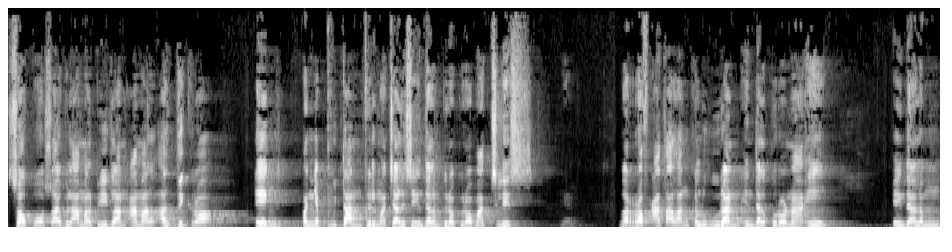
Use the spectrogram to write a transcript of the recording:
sapa sahibul amal bi iklan amal adzikra ing penyebutan fil majalis ing dalam pira-pira majelis. Warraf atalan keluhuran indal kuronai ing dalam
